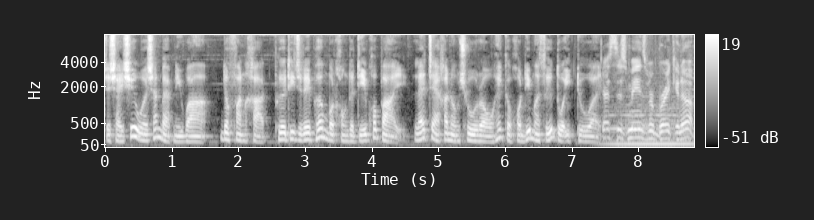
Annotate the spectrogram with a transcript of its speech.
จะใช้ชื่อเวอร์ชั่นแบบนี้ว่า The Fun Cut เพื่อที่จะได้เพิ่มบทของ The Deep เข้าไป และแจกขนมชูโรให้กับคนที่มาซื้อตั๋วอีกด้วย Guess this means we're breaking up.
